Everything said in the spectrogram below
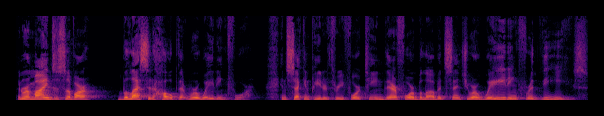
and reminds us of our blessed hope that we're waiting for. In 2 Peter 3:14, therefore, beloved, since you are waiting for these,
